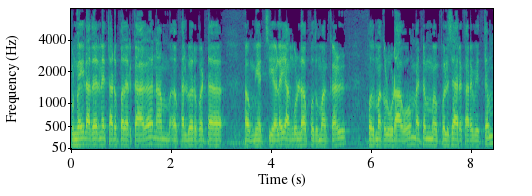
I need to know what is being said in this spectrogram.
உண்மையில் அதனை தடுப்பதற்காக நாம் பல்வேறுபட்ட முயற்சிகளை அங்குள்ள பொதுமக்கள் பொதுமக்கள் ஊடாகவும் மற்றும் போலீசாருக்கு அறிவித்தும்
